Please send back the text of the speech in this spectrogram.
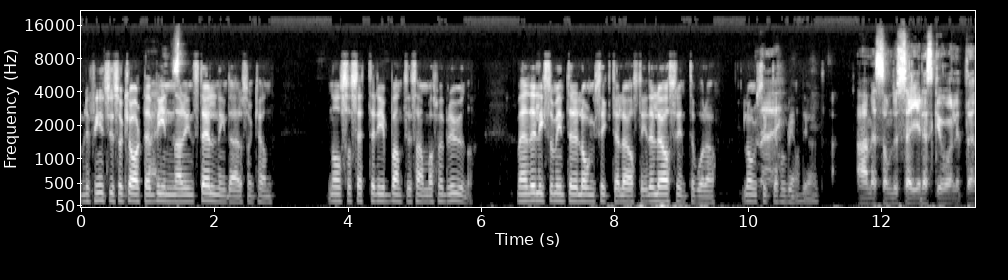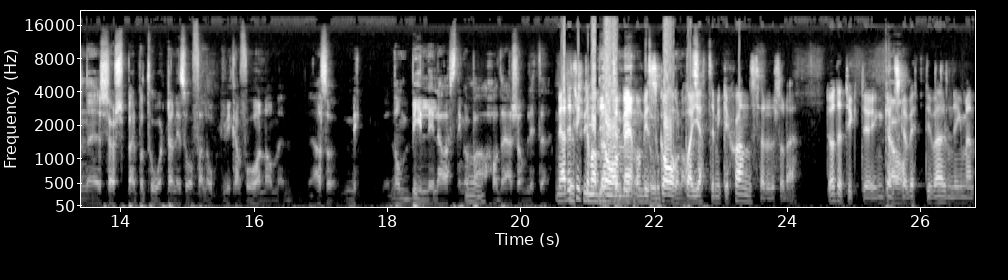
Men det finns ju såklart en vinnarinställning där som kan någon som sätter ribban tillsammans med Bruno. Men det är liksom inte det långsiktiga lösningen. Det löser inte våra långsiktiga Nej. problem. Det gör inte. Ja, men som du säger, det ska ju vara en liten eh, körsbär på tårtan i så fall och vi kan få honom alltså mycket någon billig lösning och mm. bara ha det här som lite... Men jag hade tyckt det var bra med, om vi skapar jättemycket chanser eller sådär. Du hade tyckt det är en ganska ja. vettig värvning, men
